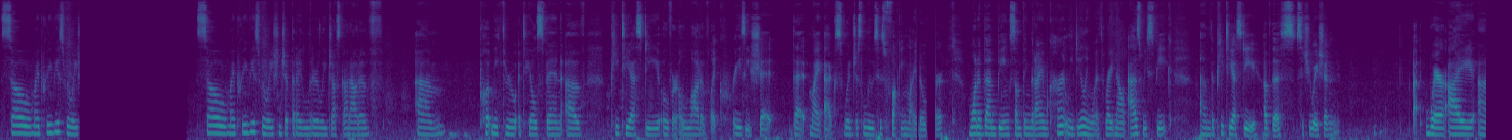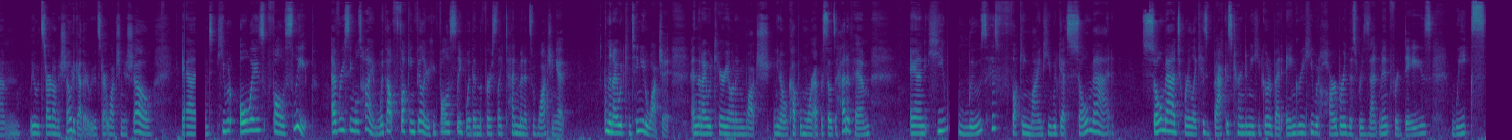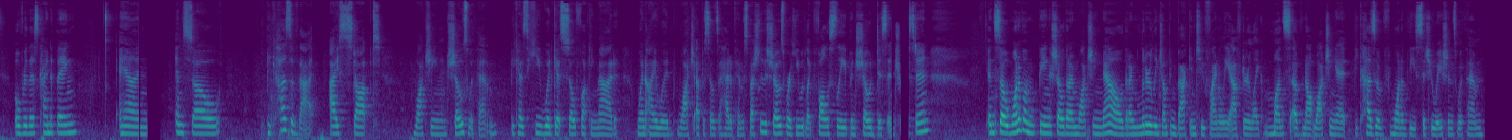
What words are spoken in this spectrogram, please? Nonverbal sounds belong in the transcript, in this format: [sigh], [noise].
So, my previous relation so my previous relationship that I literally just got out of um, put me through a tailspin of PTSD over a lot of like crazy shit that my ex would just lose his fucking mind over. One of them being something that I am currently dealing with right now as we speak. Um, the PTSD of this situation where I um, we would start on a show together. We would start watching a show, and he would always fall asleep every single time without fucking failure. He'd fall asleep within the first like 10 minutes of watching it. And then I would continue to watch it. And then I would carry on and watch, you know, a couple more episodes ahead of him. And he would lose his fucking mind. He would get so mad, so mad to where like his back is turned to me. He'd go to bed angry. He would harbor this resentment for days, weeks over this kind of thing. And and so because of that, I stopped watching shows with him because he would get so fucking mad when I would watch episodes ahead of him, especially the shows where he would like fall asleep and show disinterest in. And so, one of them being a show that I'm watching now that I'm literally jumping back into finally after like months of not watching it because of one of these situations with him.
